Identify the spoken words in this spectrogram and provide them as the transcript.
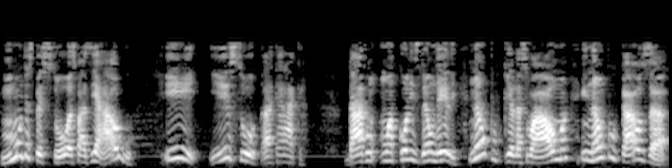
Muitas pessoas faziam algo e isso, ah, caraca, dava uma colisão nele. Não porque da sua alma e não por causa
